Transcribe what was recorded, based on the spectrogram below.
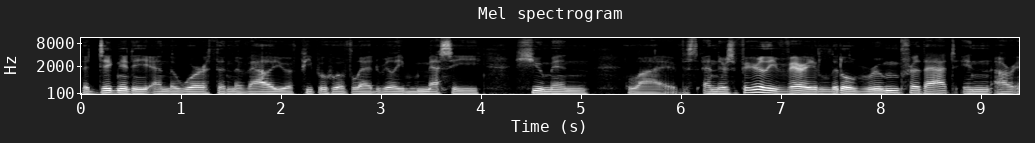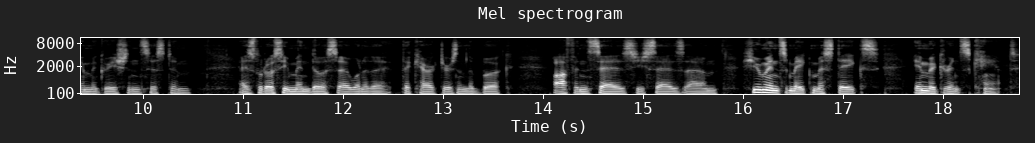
the dignity and the worth and the value of people who have led really messy human lives. And there's really very little room for that in our immigration system. As Rosi Mendoza, one of the, the characters in the book, often says, she says, um, humans make mistakes, immigrants can't.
